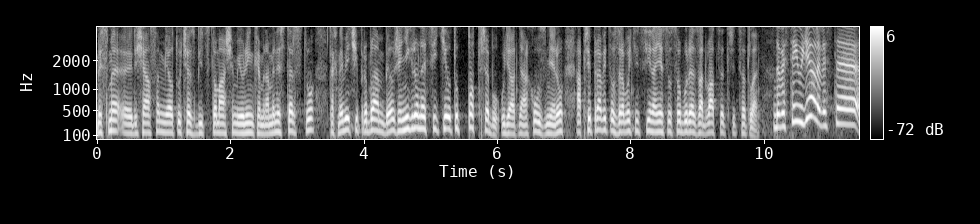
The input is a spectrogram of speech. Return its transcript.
My jsme, eh, když já jsem měl tu čest být s Tomášem Julínkem na ministerstvu, tak největší problém byl, že nikdo necítil tu potřebu udělat nějakou změnu a připravit to zdravotnictví na něco, co bude za 20-30 let. No vy jste ji udělali, vy jste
